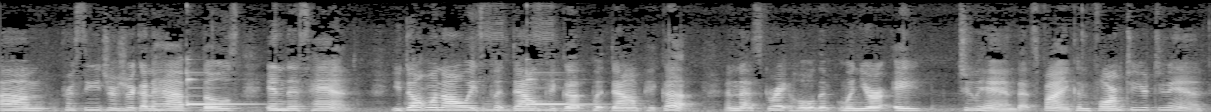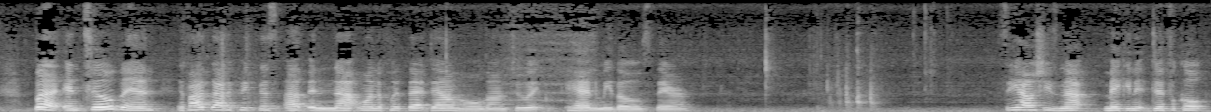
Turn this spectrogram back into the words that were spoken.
um, procedures, you're going to have those in this hand. You don't want to always put down, pick up, put down, pick up. And that's great, hold them. When you're a two hand, that's fine. Conform to your two hand. But until then, if I've got to pick this up and not want to put that down, hold on to it. Hand me those there. See how she's not making it difficult?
